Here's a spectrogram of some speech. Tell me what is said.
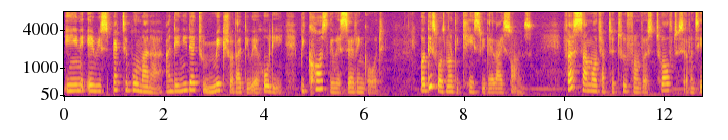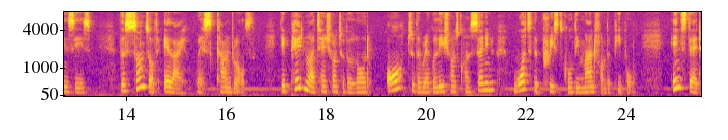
in a respectable manner, and they needed to make sure that they were holy because they were serving God. But this was not the case with Eli's sons. First Samuel chapter 2 from verse 12 to 17 says, The sons of Eli were scoundrels. They paid no attention to the Lord or to the regulations concerning what the priest could demand from the people. Instead,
